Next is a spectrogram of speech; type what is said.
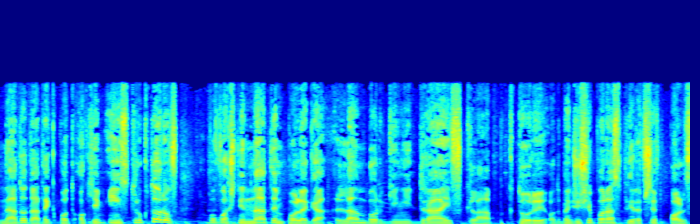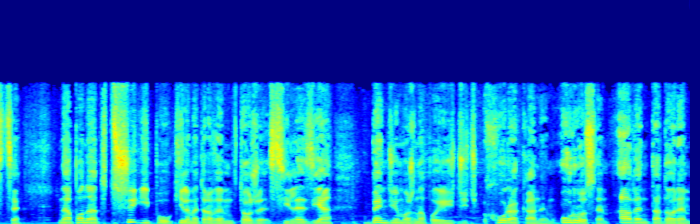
Na dodatek pod okiem instruktorów, bo właśnie na tym polega Lamborghini Drive Club, który odbędzie się po raz pierwszy w Polsce. Na ponad 3,5-kilometrowym torze Silesia będzie można pojeździć Hurakanem, Urusem, Aventadorem.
